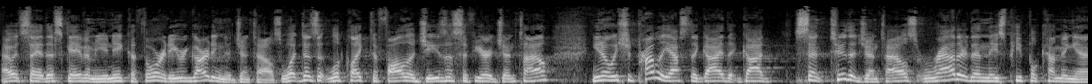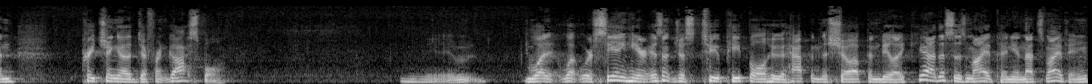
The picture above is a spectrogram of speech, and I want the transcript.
I would say this gave him unique authority regarding the Gentiles. What does it look like to follow Jesus if you're a Gentile? You know, we should probably ask the guy that God sent to the Gentiles rather than these people coming in preaching a different gospel. What, what we're seeing here isn't just two people who happen to show up and be like, yeah, this is my opinion, that's my opinion.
